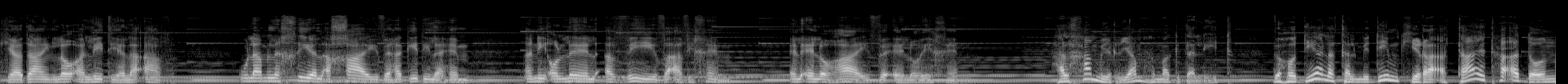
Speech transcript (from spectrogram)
כי עדיין לא עליתי אל האב. אולם לכי אל אחי והגידי להם, אני עולה אל אבי ואביכם, אל אלוהי ואלוהיכם. הלכה מרים המגדלית, והודיעה לתלמידים כי ראתה את האדון,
